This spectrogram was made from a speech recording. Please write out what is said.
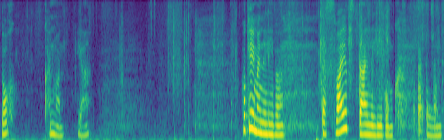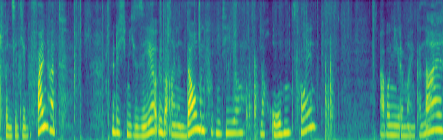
Doch, kann man, ja. Okay, meine Liebe, das war jetzt deine Legung. Und wenn sie dir gefallen hat, würde ich mich sehr über einen Daumen von dir nach oben freuen. Abonniere meinen Kanal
